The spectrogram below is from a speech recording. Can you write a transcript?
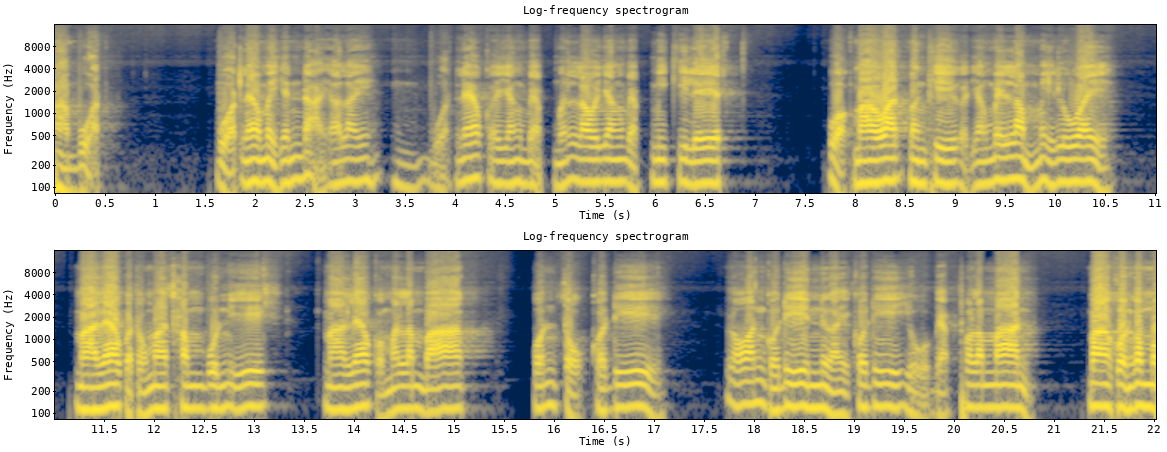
มาบวชบวชแล้วไม่เห็นได้อะไร บวชแล้วก็ยังแบบเหมือนเรายังแบบมีกิเลสพวกมาวัดบางทีก็ยังไม่ร่ำไม่รวย มาแล้วก็ต้องมาทำบุญอีก มาแล้วก็มาลำบากฝนตกก็ดี ร้อนก็ดีเหนื่อยก็ดีอยู่แบบทรมาน บางคนก็ม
